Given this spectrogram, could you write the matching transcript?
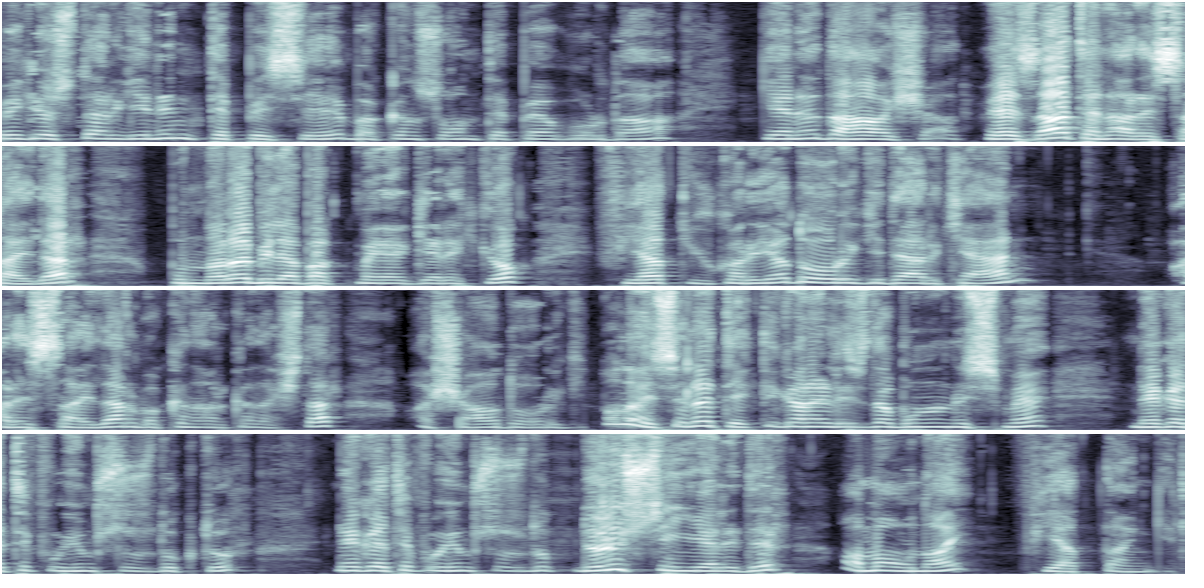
ve göstergenin tepesi bakın son tepe burada gene daha aşağı. Ve zaten RSI'ler Bunlara bile bakmaya gerek yok. Fiyat yukarıya doğru giderken RSI'lar bakın arkadaşlar aşağı doğru gidiyor. Dolayısıyla teknik analizde bunun ismi negatif uyumsuzluktur. Negatif uyumsuzluk dönüş sinyalidir ama onay fiyattan gelir.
